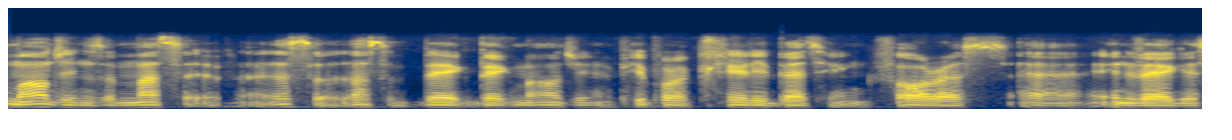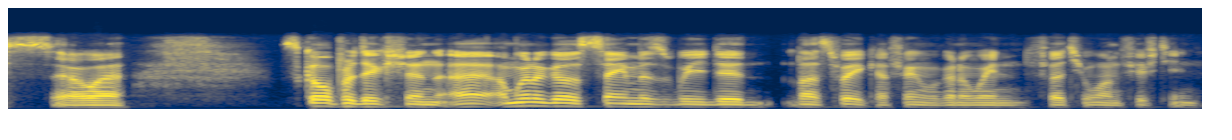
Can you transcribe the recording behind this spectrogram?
margins are massive. Uh, That's a that's a big big margin. People are clearly betting for us uh, in Vegas. So uh, score prediction. Uh, I'm gonna go same as we did last week. I think we're gonna win 31-15.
